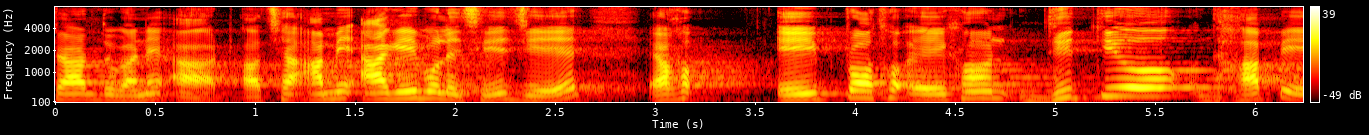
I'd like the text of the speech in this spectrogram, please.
চার দুগানে আট। আচ্ছা আমি আগেই বলেছি যে এখন এই প্রথম এখন দ্বিতীয় ধাপে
